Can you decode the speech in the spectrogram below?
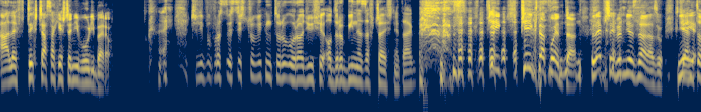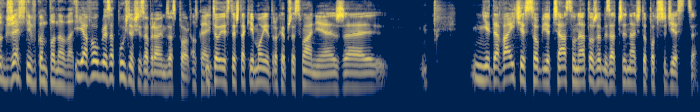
ale w tych czasach jeszcze nie było libero. Czyli po prostu jesteś człowiekiem, który urodził się odrobinę za wcześnie, tak? Pięk, piękna puenta. Lepszej bym nie znalazł. Chciałem to grzecznie wkomponować. ja w ogóle za późno się zabrałem za sport. Okej. I to jest też takie moje trochę przesłanie, że nie dawajcie sobie czasu na to, żeby zaczynać to po trzydziestce.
